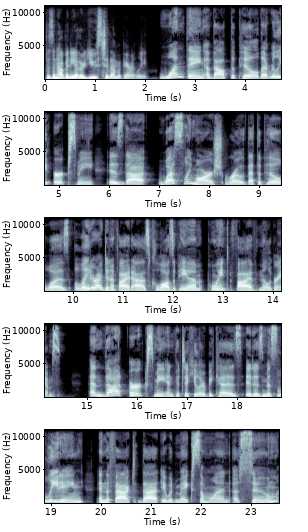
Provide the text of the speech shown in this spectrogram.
doesn't have any other use to them, apparently. One thing about the pill that really irks me is that Wesley Marsh wrote that the pill was later identified as clozapam 0.5 milligrams. And that irks me in particular because it is misleading in the fact that it would make someone assume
